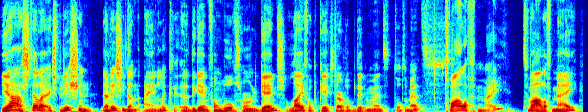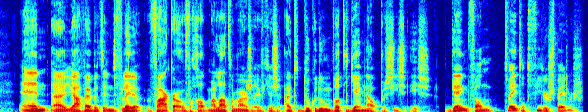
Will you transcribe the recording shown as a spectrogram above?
Ja, Stellar Expedition. Daar is hij dan eindelijk. Eh, de game van Wolfshorn Games. Live op Kickstarter op dit moment tot en met 12 mei? 12 mei. En eh, ja, we hebben het er in het verleden vaker over gehad. Maar laten we maar eens eventjes uit de doeken doen wat die game nou precies is. Game van twee tot vier spelers.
